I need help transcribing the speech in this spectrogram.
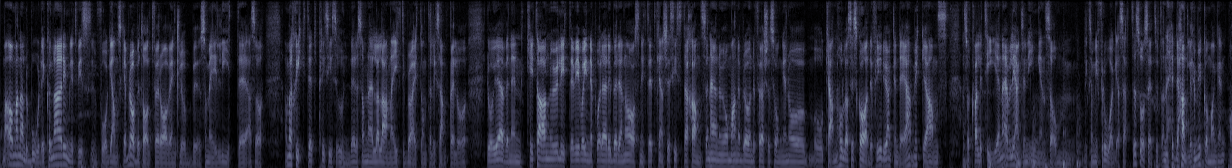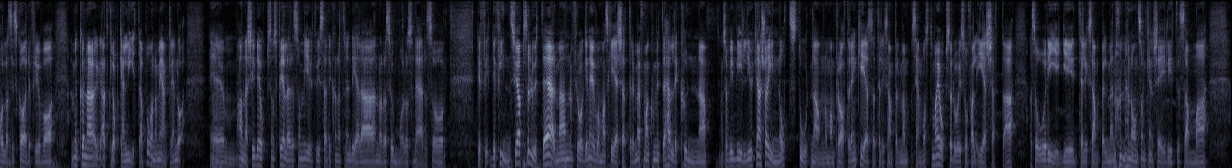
man ändå borde kunna rimligtvis få ganska bra betalt för av en klubb som är lite, alltså ja, men skiktet precis under som när Lalana gick till Brighton till exempel. Och du har ju även en Keita nu lite, vi var inne på det här i början av avsnittet. Kanske sista chansen här nu om han är bra under försäsongen och, och kan hålla sig skadefri. Det är ju egentligen det mycket hans... Alltså kvaliteten är väl egentligen ingen som liksom ifrågasätter så sett. Utan det handlar ju mycket om man kan hålla sig skadefri och vara... Men kunna, att Klopp kan lita på honom egentligen då. Mm. Eh, annars är det också en spelare som givetvis hade kunnat rendera några summor och sådär. Så det, det, finns ju absolut där men frågan är ju vad man ska ersätta det med för man kommer inte heller kunna Alltså vi vill ju kanske ha in något stort namn om man pratar en Kesa till exempel Men sen måste man ju också då i så fall ersätta Alltså Origi till exempel med, med någon som kanske är lite samma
